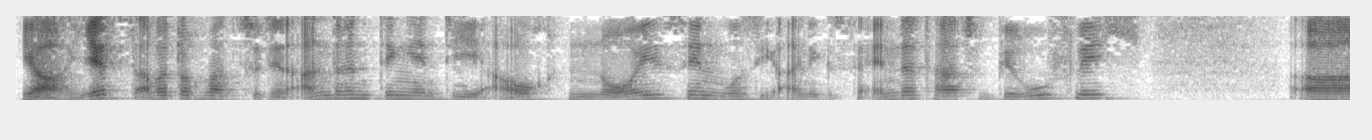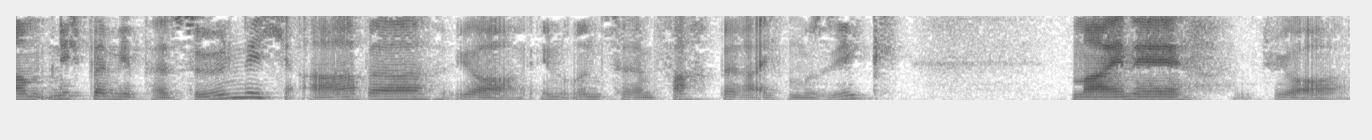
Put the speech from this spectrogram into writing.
Ja, jetzt aber doch mal zu den anderen Dingen, die auch neu sind, wo sich einiges verändert hat, beruflich. Ähm, nicht bei mir persönlich, aber ja, in unserem Fachbereich Musik. Meine ja,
